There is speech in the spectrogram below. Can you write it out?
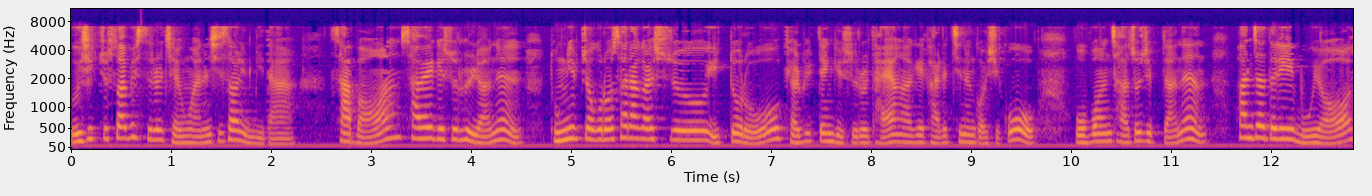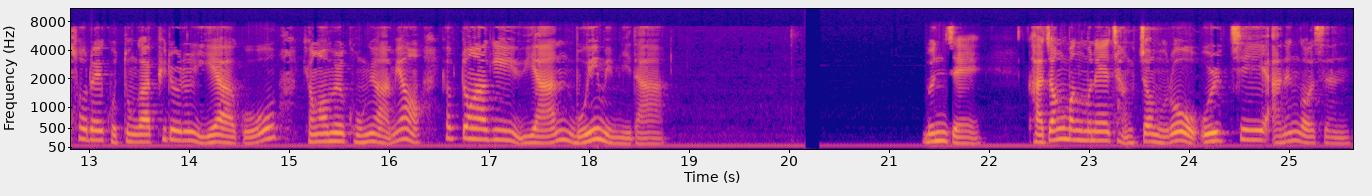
의식주 서비스를 제공하는 시설입니다. 4번 사회기술 훈련은 독립적으로 살아갈 수 있도록 결핍된 기술을 다양하게 가르치는 것이고 5번 자조집단은 환자들이 모여 서로의 고통과 필요를 이해하고 경험을 공유하며 협동하기 위한 모임입니다. 문제 가정 방문의 장점으로 옳지 않은 것은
